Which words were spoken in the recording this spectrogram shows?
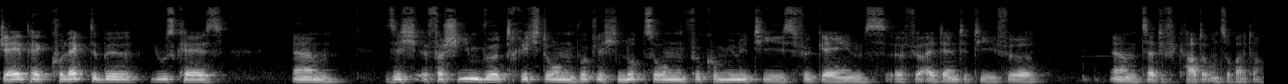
JPEG Collectible Use Case ähm, sich verschieben wird Richtung wirklich Nutzung für Communities, für Games, äh, für Identity, für ähm, Zertifikate und so weiter.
